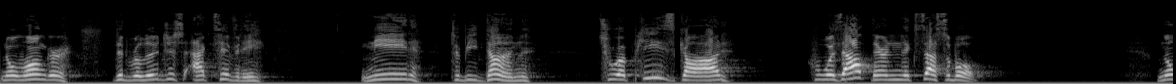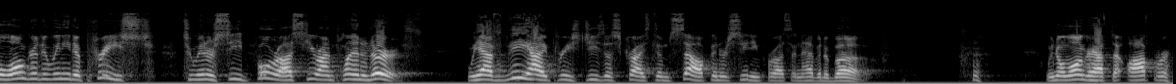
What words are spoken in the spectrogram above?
No longer did religious activity need to be done to appease God who was out there and inaccessible. No longer do we need a priest to intercede for us here on planet earth. We have the high priest, Jesus Christ himself, interceding for us in heaven above. We no longer have to offer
